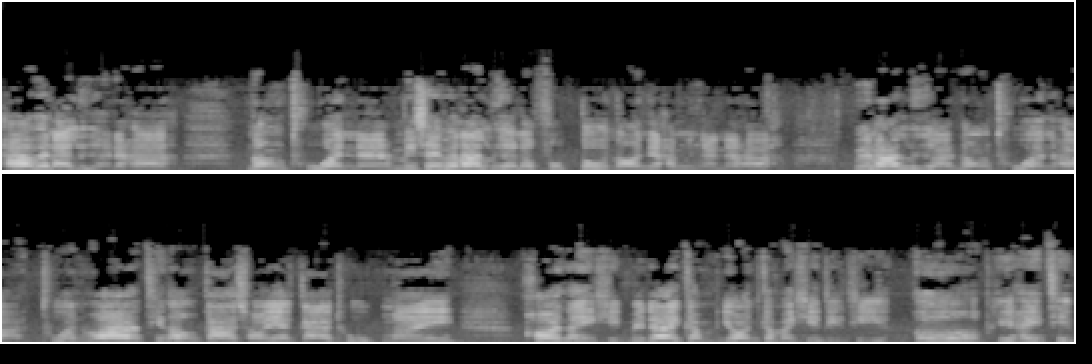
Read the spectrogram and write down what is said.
ถ้าเวลาเหลือนะคะ น้องทวนนะ ไม่ใช่เวลาเหลือแล้วฟุบโตนอนอย่าทำอย่างนั้นนะคะ เวลาเหลือน้องทวนค่ะ ทวนว่าที่น้องกาช้อยอะกาถูกไหมข้อไหนคิดไม่ได้กับย้อนกลับมาคิดอีกทีเออ พี่ให้ทิป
